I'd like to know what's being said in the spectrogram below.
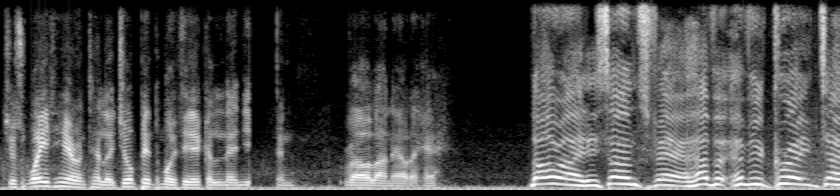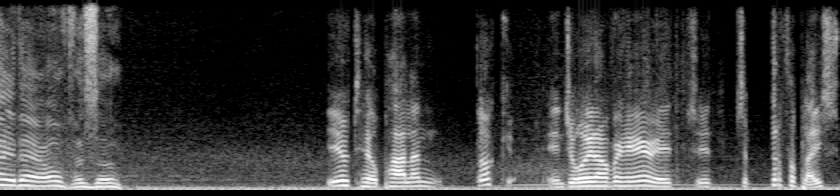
just wait here until I jump into my vehicle and then you can roll on out of here. all right, it sounds fair. Have a have a great day there, officer. You too, pal. And look, enjoy it over here. It's, it's a beautiful place.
